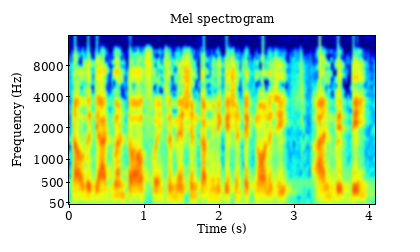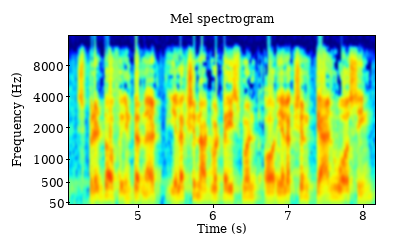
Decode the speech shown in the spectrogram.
Now with the advent of information communication technology and with the spread of internet, election advertisement or election canvassing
